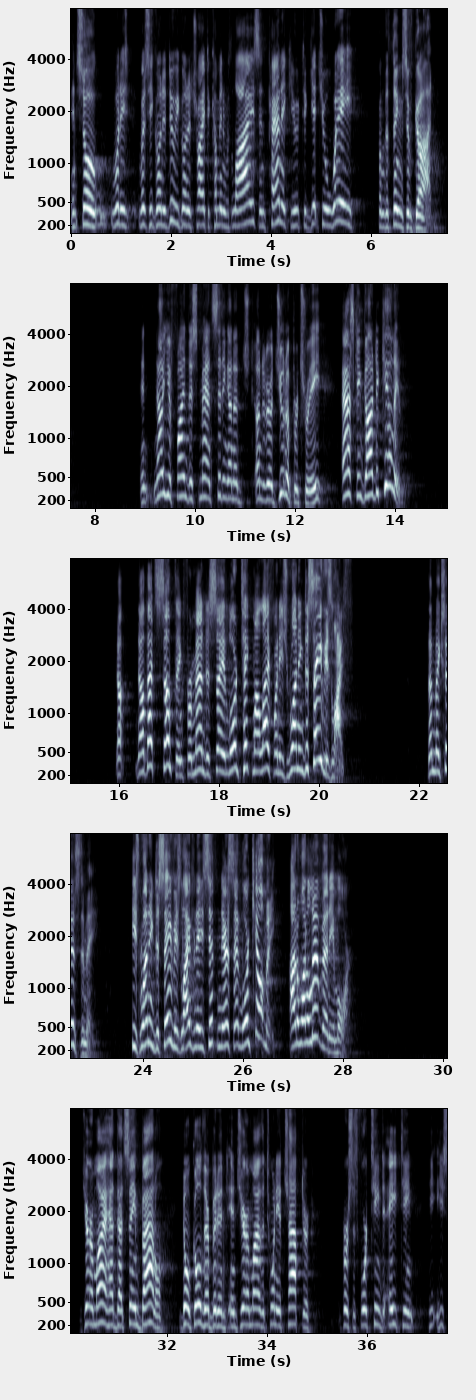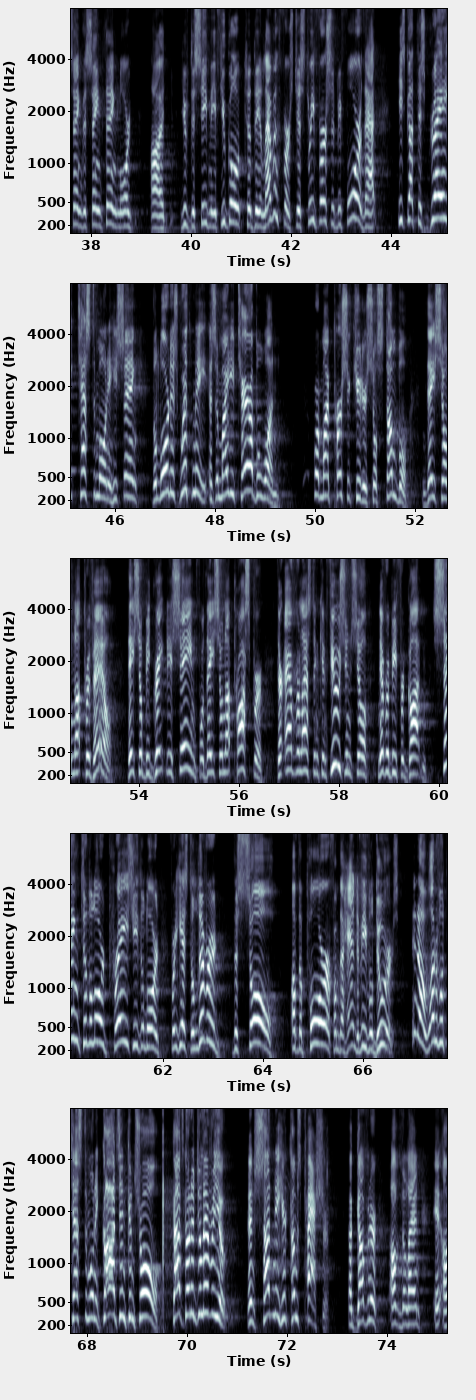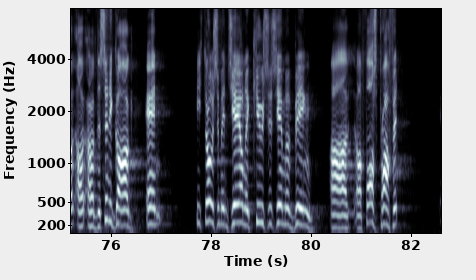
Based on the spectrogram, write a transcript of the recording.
And so, what is, what is he going to do? He's going to try to come in with lies and panic you to get you away from the things of God. And now you find this man sitting a, under a juniper tree asking God to kill him. Now, that's something for a man to say, Lord, take my life when he's running to save his life. Doesn't make sense to me. He's running to save his life, and he's sitting there saying, Lord, kill me. I don't want to live anymore. Jeremiah had that same battle. You don't go there, but in, in Jeremiah, the 20th chapter, verses 14 to 18, he, he's saying the same thing Lord, uh, you've deceived me. If you go to the 11th verse, just three verses before that, he's got this great testimony. He's saying, The Lord is with me as a mighty, terrible one. For my persecutors shall stumble they shall not prevail. They shall be greatly ashamed, for they shall not prosper. Their everlasting confusion shall never be forgotten. Sing to the Lord, praise ye the Lord, for he has delivered the soul of the poor from the hand of evildoers. You know, wonderful testimony. God's in control. God's going to deliver you. And suddenly here comes Pashur, a governor of the land, eh, of the synagogue, and he throws him in jail and accuses him of being uh, a false prophet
